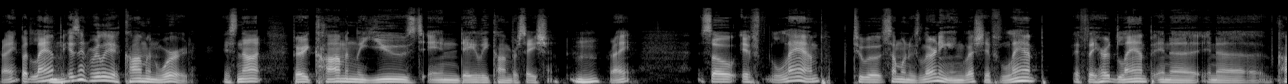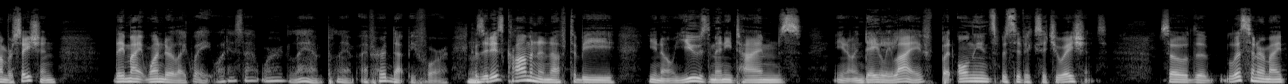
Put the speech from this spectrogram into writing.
right? But lamp mm-hmm. isn't really a common word. It's not very commonly used in daily conversation, mm-hmm. right? So if lamp to a, someone who's learning English, if lamp, if they heard lamp in a in a conversation, they might wonder like, wait, what is that word? Lamp, lamp. I've heard that before mm-hmm. because is common enough to be, you know, used many times, you know, in daily life, but only in specific situations. So the listener might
